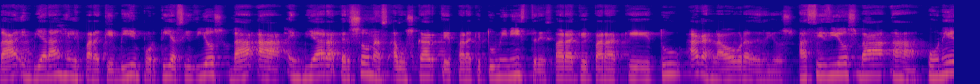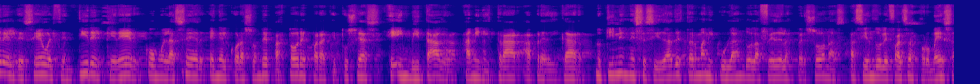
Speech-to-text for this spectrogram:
a enviar ángeles para que envíen por ti, así Dios va a enviar a personas a buscarte para que tú ministres, para que, para que tú hagas la obra de Dios. Así Dios va a poner el deseo, el sentir, el querer, como el hacer en el corazón de pastores para que tú seas invitado a ministrar, a predicar. No tienes necesidad de estar manipulando la fe de las personas, haciéndole falsas promesas,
